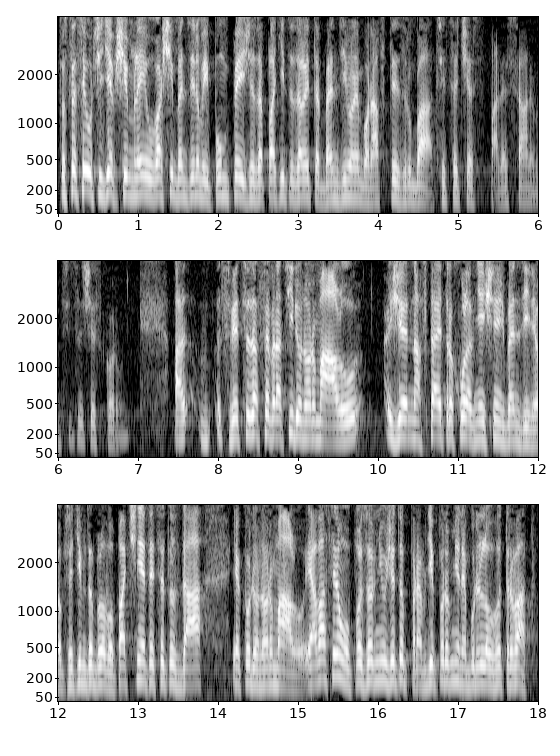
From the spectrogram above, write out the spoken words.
To jste si určitě všimli u vaší benzinové pumpy, že zaplatíte za litr benzínu nebo nafty zhruba 36, 50 nebo 36 korun. A svět se zase vrací do normálu, že nafta je trochu levnější než benzín. Jo? Předtím to bylo opačně, teď se to zdá jako do normálu. Já vás jenom upozorňuji, že to pravděpodobně nebude dlouho trvat.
